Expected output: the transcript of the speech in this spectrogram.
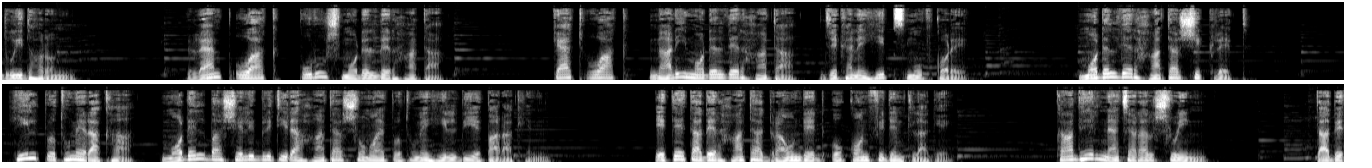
দুই ধরন। র্যাম্প ওয়াক পুরুষ মডেলদের হাঁটা। ক্যাট ওয়াক নারী মডেলদের হাঁটা, যেখানে হিপস মুভ করে। মডেলদের হাঁটার সিক্রেট। হিল প্রথমে রাখা, মডেল বা সেলিব্রিটিরা হাঁটার সময় প্রথমে হিল দিয়ে পা রাখেন। এতে তাদের হাঁটা গ্রাউন্ডেড ও কনফিডেন্ট লাগে। কাঁধের ন্যাচারাল সুইং। তাদের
